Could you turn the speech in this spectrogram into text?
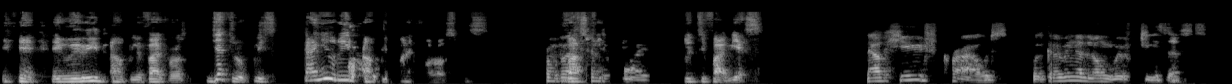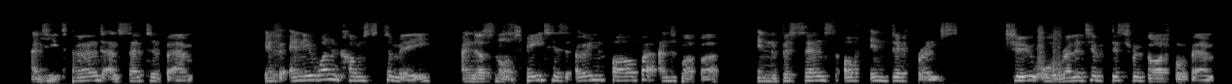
he will read Amplified for us. Jethro, please, can you read Amplified for us, please? From verse 25. 25, yes. Now huge crowds were going along with Jesus, and he turned and said to them, If anyone comes to me and does not hate his own father and mother in the sense of indifference to or relative disregard for them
